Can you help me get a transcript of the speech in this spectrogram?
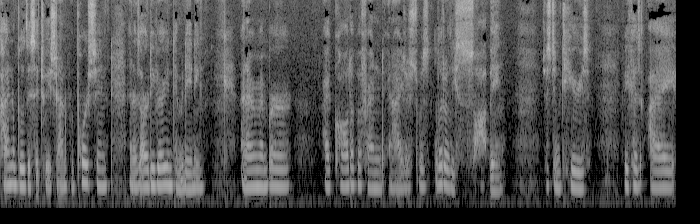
kind of blew the situation out of proportion and it was already very intimidating and I remember I called up a friend and I just was literally sobbing, just in tears, because I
